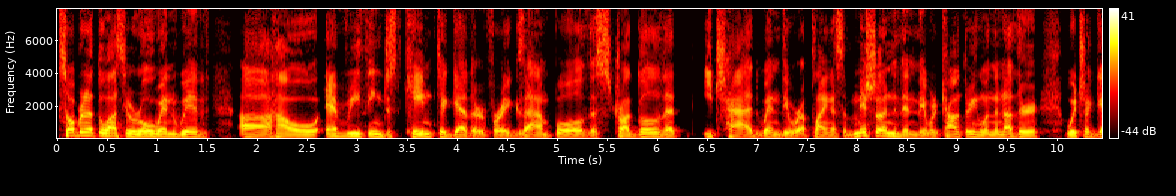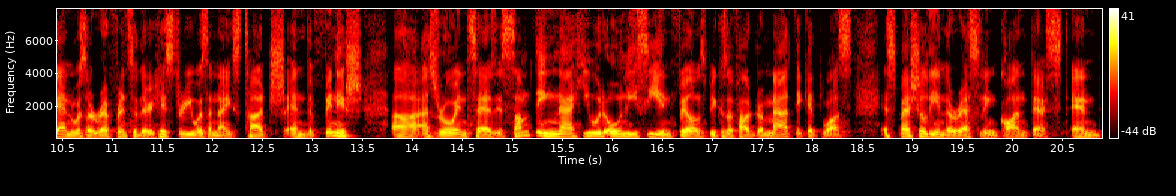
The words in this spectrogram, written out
Sobrang natuwa si Rowen with uh, how everything just came together. For example, the struggle that each had when they were applying a submission and then they were countering one another, which again was a reference to their history, was a nice touch. And the finish, uh, as Rowen says, is something that he would only see in films because of how dramatic it was, especially in the wrestling contest. And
